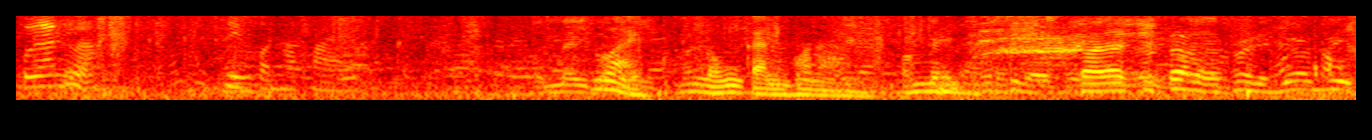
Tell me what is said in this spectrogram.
เปื้อนเหรอซีคนทักไป Homemade. ด้วยมันลงกันพอหน่อย Homemade. Quand elle a acheté ça, elle a fait les deux homemade.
